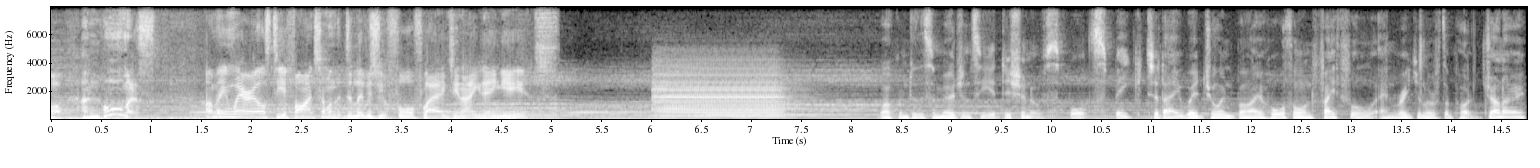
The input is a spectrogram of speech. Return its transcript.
Oh, enormous. I mean, where else do you find someone that delivers you four flags in 18 years? Welcome to this emergency edition of Sports Speak. Today we're joined by Hawthorn faithful and regular of the pod, Jono.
